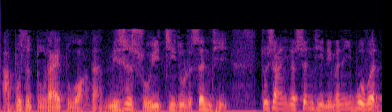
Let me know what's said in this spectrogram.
啊，不是独来独往的，你是属于基督的身体，就像一个身体里面的一部分。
